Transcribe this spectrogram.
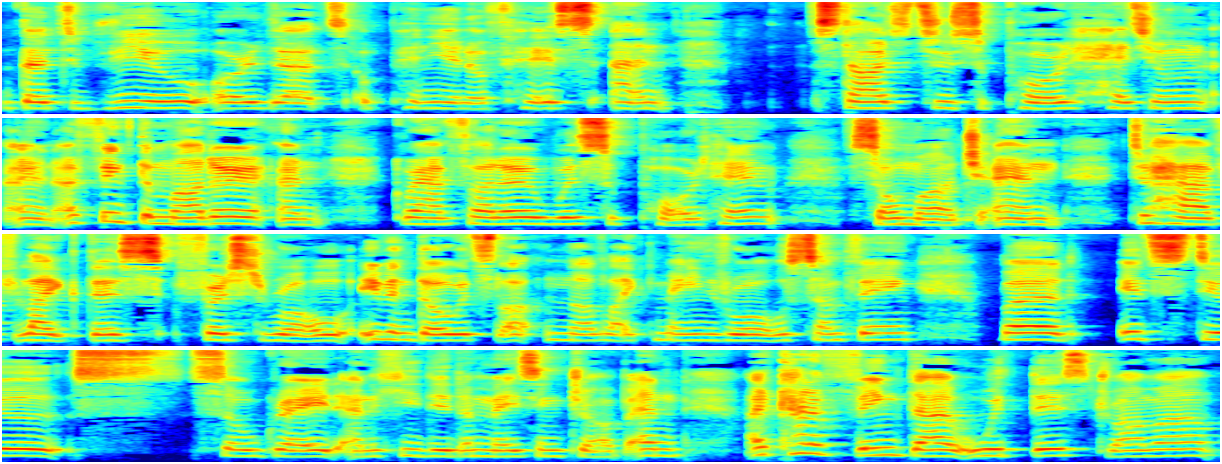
that view or that opinion of his and starts to support Haejun and I think the mother and grandfather will support him so much and to have like this first role even though it's not, like main role or something but it's still so great and he did amazing job. And i kind of think that with this drama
